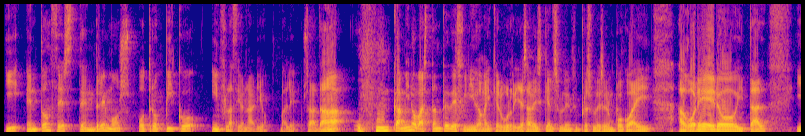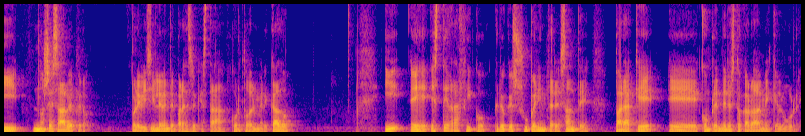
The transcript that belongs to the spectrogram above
Y entonces tendremos otro pico inflacionario, ¿vale? O sea, da un camino bastante definido Michael Burry. Ya sabéis que él siempre suele ser un poco ahí agorero y tal. Y no se sabe, pero previsiblemente parece que está corto del mercado. Y eh, este gráfico creo que es súper interesante para que eh, comprender esto que hablaba Michael Burry.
